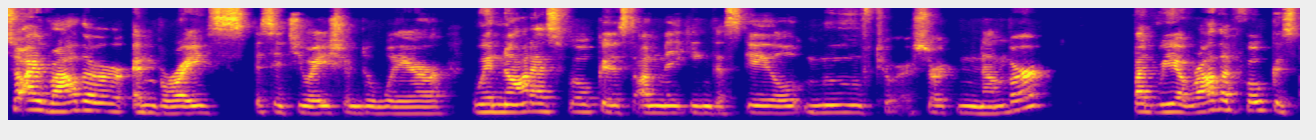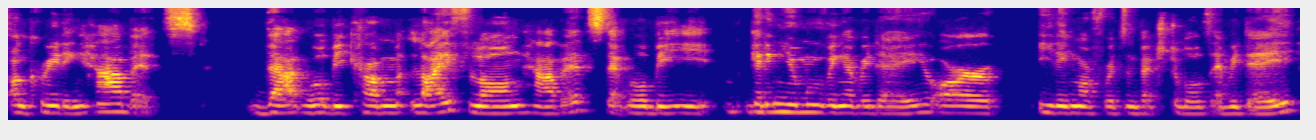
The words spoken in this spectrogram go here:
So I rather embrace a situation to where we're not as focused on making the scale move to a certain number, but we are rather focused on creating habits that will become lifelong habits that will be getting you moving every day or eating more fruits and vegetables every day.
